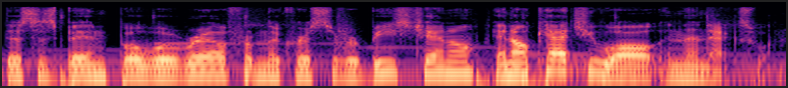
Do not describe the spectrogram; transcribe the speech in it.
This has been Bobo Rail from the Christopher Beast channel, and I'll catch you all in the next one.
